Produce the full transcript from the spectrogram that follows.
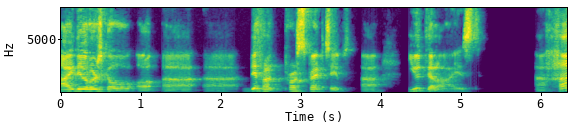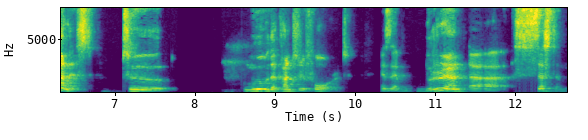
Ideological or uh, uh, different perspectives are utilized, uh, harnessed to move the country forward. It's a brilliant uh, system.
